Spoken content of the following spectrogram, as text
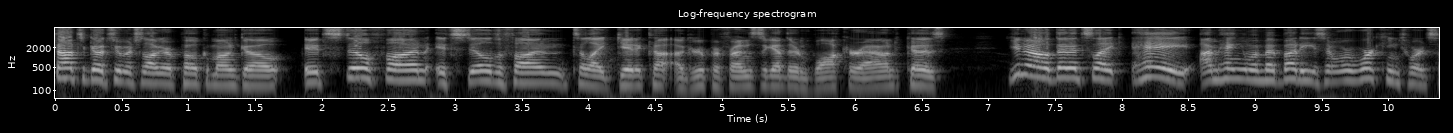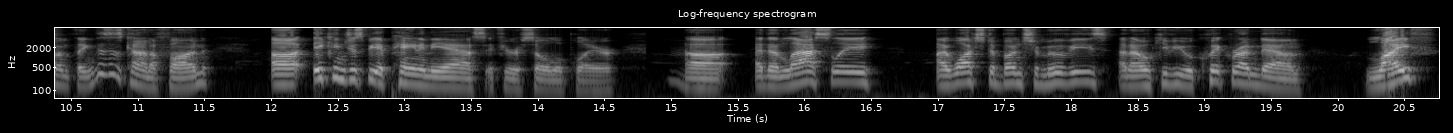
not to go too much longer, Pokemon Go. It's still fun. It's still the fun to like get a, a group of friends together and walk around because you know then it's like, hey, I'm hanging with my buddies and we're working towards something. This is kind of fun. Uh, it can just be a pain in the ass if you're a solo player. Uh, and then lastly, I watched a bunch of movies and I will give you a quick rundown. Life.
